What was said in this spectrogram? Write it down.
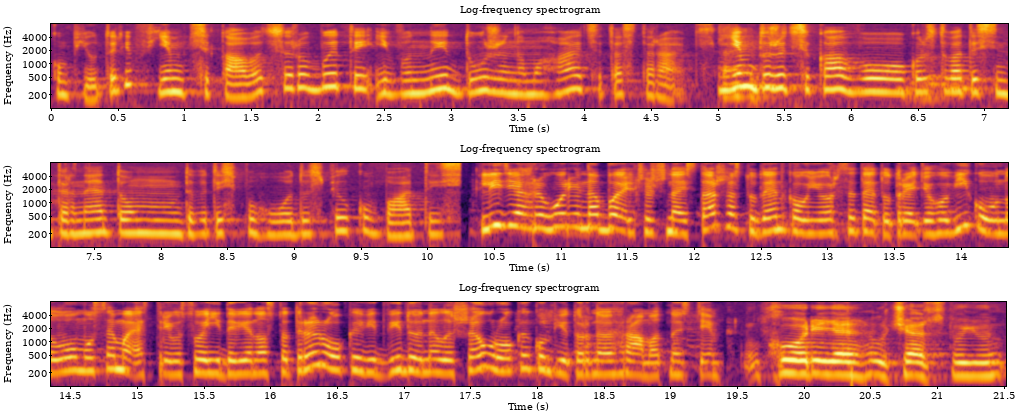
комп'ютерів. Їм цікаво це робити, і вони дуже намагаються та стараються. Їм дуже цікаво користуватись інтернетом, дивитись погоду, спілкуватись. Лідія Григорівна Бельчич, найстарша студентка університету третього віку у новому семестрі. У свої 93 роки відвідує не лише уроки комп'ютерної грамотності. В хоре я участвую,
